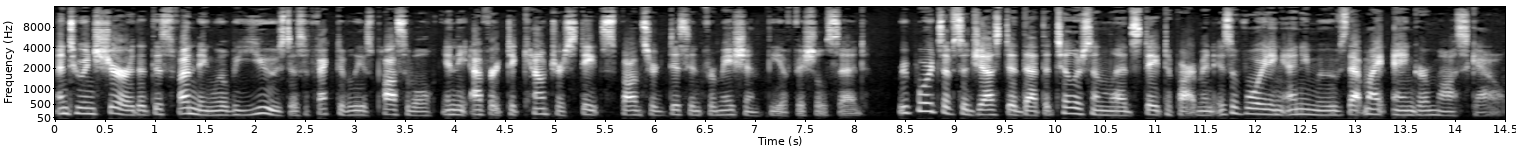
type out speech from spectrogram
and to ensure that this funding will be used as effectively as possible in the effort to counter state sponsored disinformation, the official said. Reports have suggested that the Tillerson led State Department is avoiding any moves that might anger Moscow.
